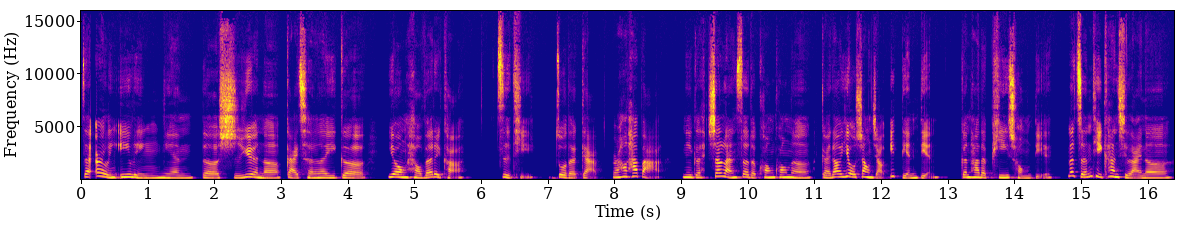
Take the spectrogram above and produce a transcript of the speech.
在二零一零年的十月呢，改成了一个用 Helvetica 字体做的 Gap，然后他把那个深蓝色的框框呢改到右上角一点点，跟它的 P 重叠，那整体看起来呢，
